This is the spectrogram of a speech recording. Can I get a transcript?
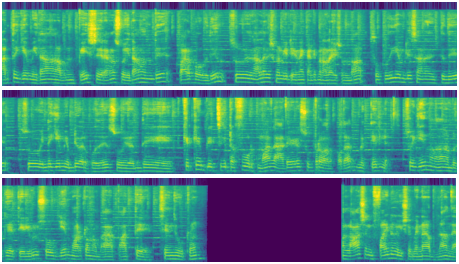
அடுத்த கேம் இதான் அப்படின்னு பேசிட்டு இருக்காங்க ஸோ இதான் வந்து வரப்போகுது. ஸோ இது நல்ல விஷயம் கேட்டிங்கன்னா கண்டிப்பாக நல்ல விஷயம் தான். ஸோ புதிய கேம் ரிலீஸ் ஆன இருக்குது ஸோ இந்த கேம் எப்படி வரப்போகுது? ஸோ இது வந்து கிரிக்கெட் பிளிட்ஸுக்கு டஃப் கொடுக்குமா இல்லை அதை விட சூப்பராக வரப்போதா? நம்மளுக்கு தெரியல. ஸோ கேம் தான் நம்மளுக்கு தெரியும். ஸோ கேம் வரட்டும் நம்ம பார்த்து செஞ்சு விட்ருவோம் லாஸ்ட் அண்ட் ஃபைனல் விஷயம் என்ன அப்படின்னா அந்த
